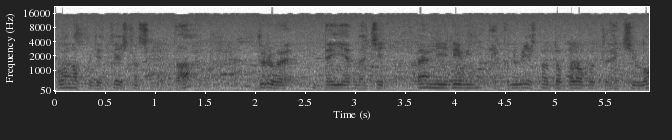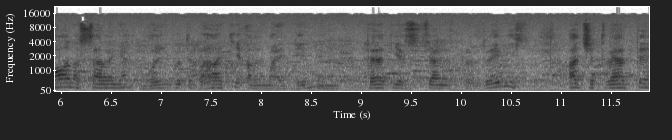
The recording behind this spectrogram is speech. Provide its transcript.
повна політична свобода. Друге, де є значить, певний рівень економічного добробуту цілого населення, можуть бути багаті, але немає бідних. Третє є соціальна справедливість. А четверте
